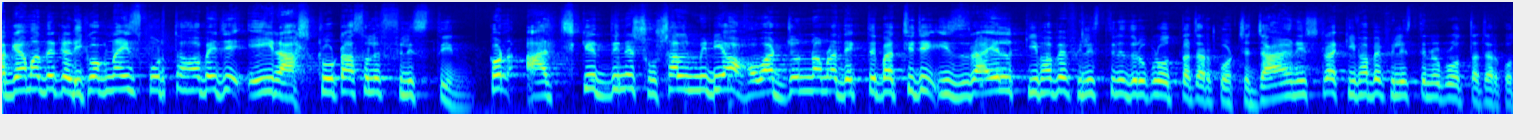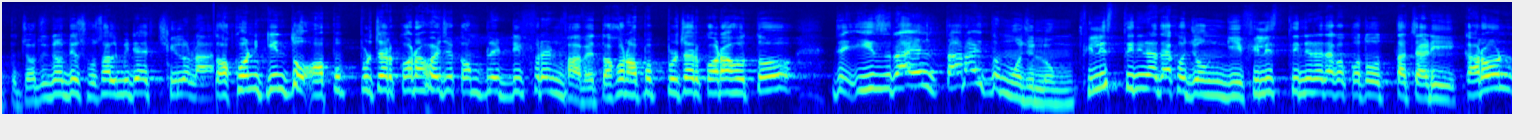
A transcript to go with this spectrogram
আগে আমাদেরকে রিকগনাইজ করতে হবে যে এই রাষ্ট্রটা আসলে ফিলিস্তিন। কারণ আজকের দিনে সোশ্যাল মিডিয়া হওয়ার জন্য আমরা দেখতে পাচ্ছি যে ইসরায়েল কীভাবে ফিলিস্তিনিদের উপর অত্যাচার করছে, জায়নিস্টরা কীভাবে ফিলিস্তিনের উপর অত্যাচার করতে যতদিন অব্দি সোশ্যাল মিডিয়া ছিল না, তখন কিন্তু অপপ্রচার করা হয়েছে কমপ্লিট ডিফারেন্ট ভাবে। তখন অপপ্রচার করা হতো যে ইসরায়েল তারাই তো মজলুম, ফিলিস্তিনিরা দেখো জঙ্গি, ফিলিস্তিনিরা দেখো কত অত্যাচারী। কারণ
